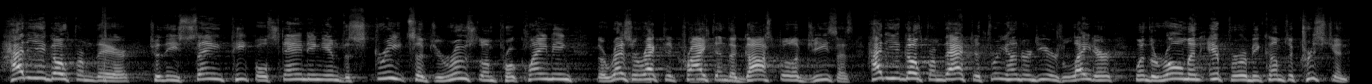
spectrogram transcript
How do you go from there to these same people standing in the streets of Jerusalem proclaiming the resurrected Christ and the gospel of Jesus? How do you go from that to 300 years later when the Roman emperor becomes a Christian?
